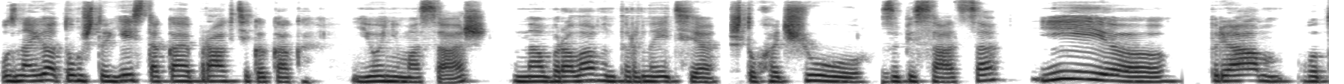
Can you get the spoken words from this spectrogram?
узнаю о том, что есть такая практика, как йони-массаж. Набрала в интернете, что хочу записаться. И э, прям вот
